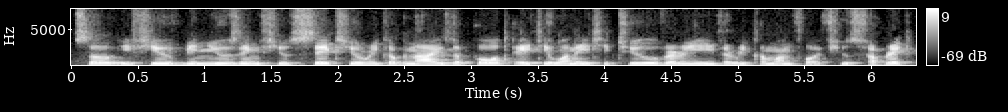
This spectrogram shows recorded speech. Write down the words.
So if you've been using Fuse 6, you recognize the port 8182, very, very common for a Fuse Fabric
